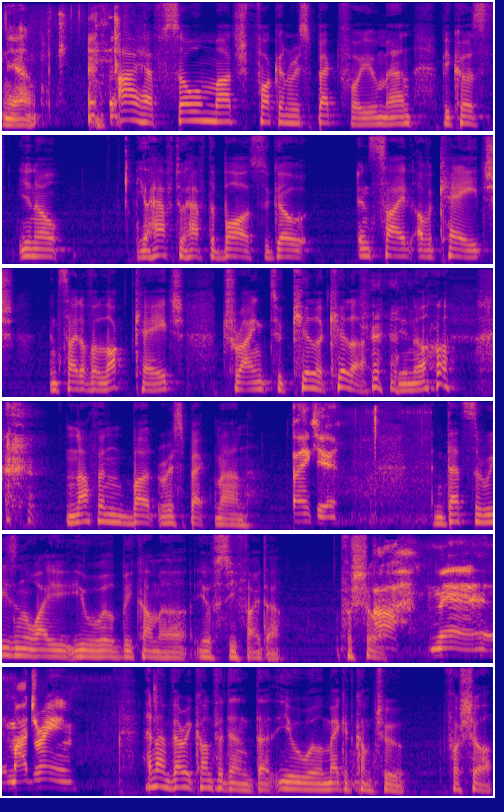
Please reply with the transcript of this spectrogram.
Yeah. I have so much fucking respect for you, man, because, you know, you have to have the balls to go inside of a cage, inside of a locked cage, trying to kill a killer, you know? Nothing but respect, man. Thank you. And that's the reason why you will become a UFC fighter, for sure. Ah, man, my dream. And I'm very confident that you will make it come true, for sure.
